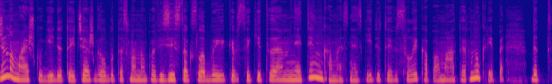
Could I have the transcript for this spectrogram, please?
Žinoma, aišku, gydytojai, čia aš galbūt tas mano pavyzdys toks labai, kaip sakyt, netinkamas, nes gydytojai visą laiką pamato ir nukreipia. Bet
